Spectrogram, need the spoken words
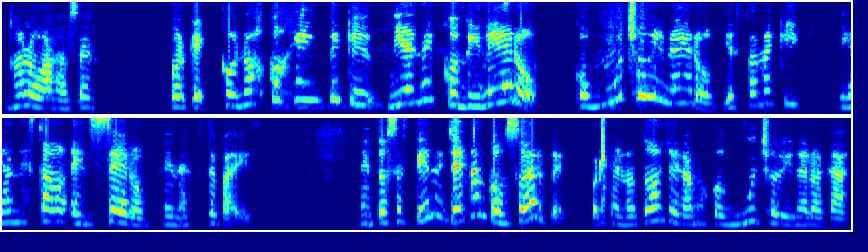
no lo vas a hacer. Porque conozco gente que viene con dinero, con mucho dinero, y están aquí y han estado en cero en este país. Entonces tienen, llegan con suerte, porque no todos llegamos con mucho dinero acá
